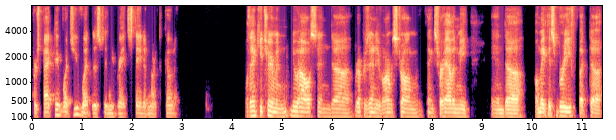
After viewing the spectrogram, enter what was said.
perspective, what you've witnessed in your great state of North Dakota. Well, thank you, Chairman Newhouse and uh, Representative Armstrong. Thanks for having me. And uh, I'll make this brief, but uh,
